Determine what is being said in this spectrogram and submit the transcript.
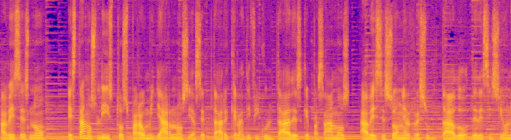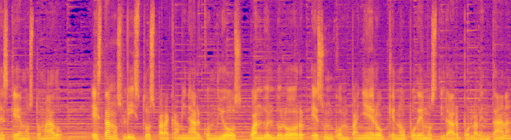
a veces no. ¿Estamos listos para humillarnos y aceptar que las dificultades que pasamos a veces son el resultado de decisiones que hemos tomado? ¿Estamos listos para caminar con Dios cuando el dolor es un compañero que no podemos tirar por la ventana?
